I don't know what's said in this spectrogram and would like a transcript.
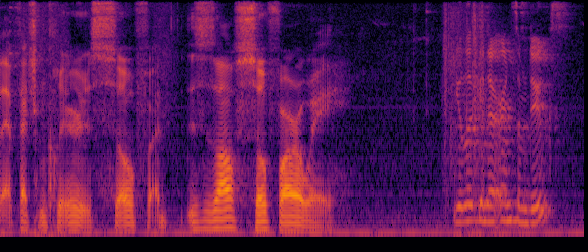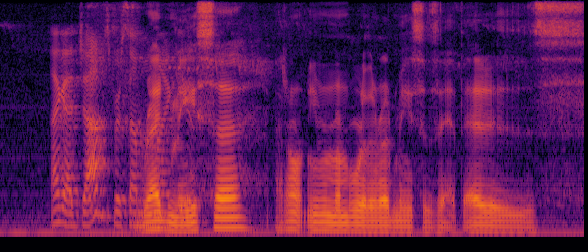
that fetch and clear is so far. This is all so far away. You looking to earn some Dukes? I got jobs for someone Red like you. Mesa. I don't even remember where the Red Mesa's at. That is.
